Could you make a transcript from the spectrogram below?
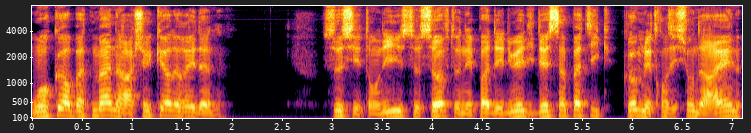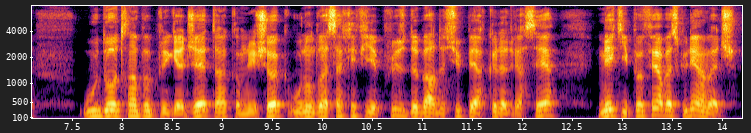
ou encore Batman arracher le cœur de Raiden. Ceci étant dit, ce soft n'est pas dénué d'idées sympathiques, comme les transitions d'arène, ou d'autres un peu plus gadgets, hein, comme les chocs, où l'on doit sacrifier plus de barres de super que l'adversaire, mais qui peut faire basculer un match.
